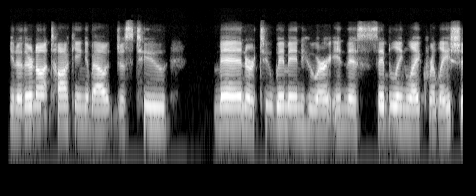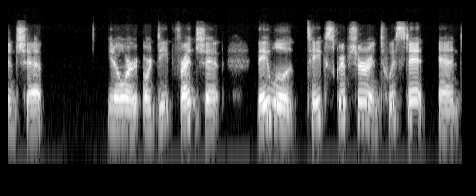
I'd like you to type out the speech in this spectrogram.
You know, they're not talking about just two men or two women who are in this sibling like relationship, you know, or, or deep friendship. They will take scripture and twist it and,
